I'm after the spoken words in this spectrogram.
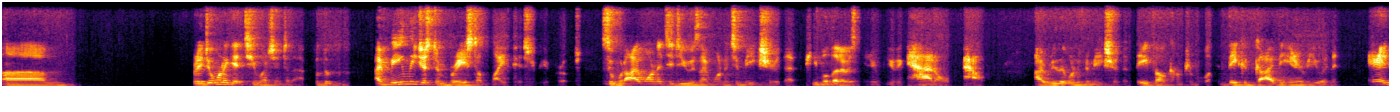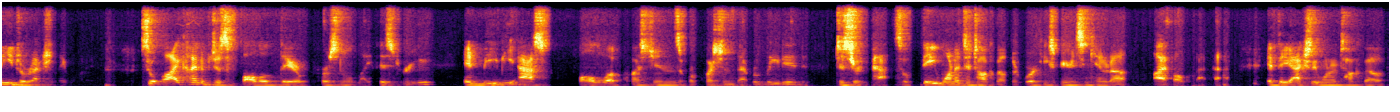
um, but I don't want to get too much into that. The, I mainly just embraced a life history approach. So what I wanted to do is I wanted to make sure that people that I was interviewing had all the power. I really wanted to make sure that they felt comfortable and they could guide the interview in any direction they wanted. So I kind of just followed their personal life history and maybe asked follow-up questions or questions that related to certain paths. So if they wanted to talk about their work experience in Canada, I followed that path. If they actually wanted to talk about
